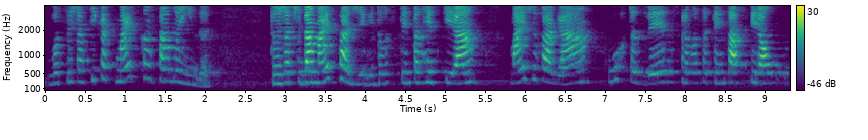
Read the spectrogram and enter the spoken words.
você já fica mais cansado ainda. Então já te dá mais fadiga. Então você tenta respirar mais devagar, curtas vezes, para você tentar aspirar o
